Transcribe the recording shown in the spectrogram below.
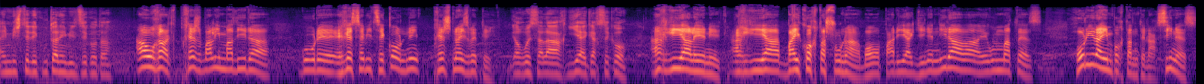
hainbeste lekutan ibiltzeko eta. Aurrak pres balin badira gure errezebitzeko, ni pres naiz beti. Gaur bezala argia ekartzeko. Argia lehenik, argia baikortasuna, bo pariak ginen dira ba, egun batez. Hori da importantena, zinez.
